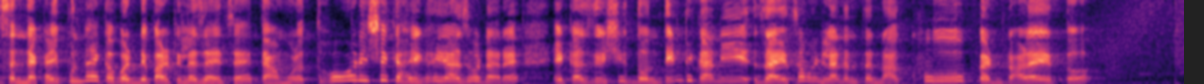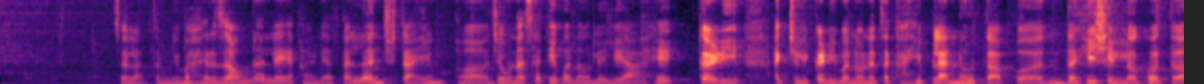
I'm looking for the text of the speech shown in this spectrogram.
संध्याकाळी पुन्हा एका बड्डे पार्टीला जायचं आहे त्यामुळं थोडीशी घाईघाई आज होणार आहे. एकाच दिवशी दोन तीन ठिकाणी जायचं म्हटल्यानंतर ना खूप कंटाळा येतो. चला तर मी बाहेर जाऊन आले आणि आता लंच टाईम जेवणासाठी बनवलेली आहे कढी. ॲक्च्युली कढी बनवण्याचा काही प्लॅन नव्हता पण दही शिल्लक होतं.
